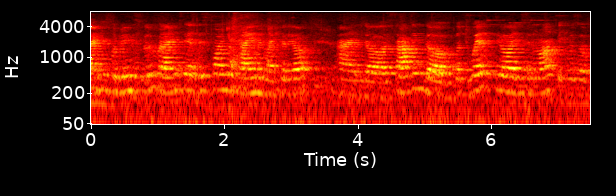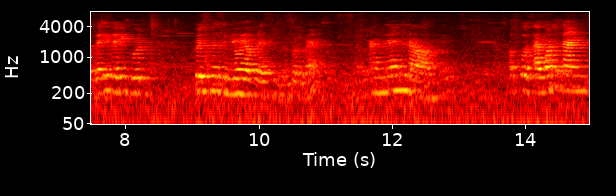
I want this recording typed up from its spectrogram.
தேங்க்யூ ஃபார் டூயிங் திஸ் ஃபிலிம் பட் ஐ சே அட் திஸ் பாயிண்ட் ஆஃப் டைம் இன் மை கரியர் and uh, starting the, the 12th year in cinema, it was a very, very good Christmas and New Year present to Solomon. And then, uh, of course, I want to thank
